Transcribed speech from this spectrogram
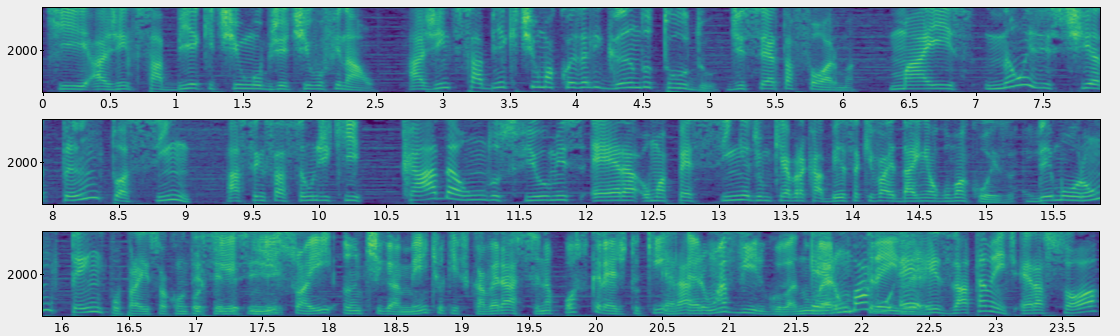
que a gente sabia que tinha um objetivo final. A gente sabia que tinha uma coisa ligando tudo, de certa forma. Mas não existia tanto assim a sensação de que cada um dos filmes era uma pecinha de um quebra-cabeça que vai dar em alguma coisa. Demorou um tempo pra isso acontecer Porque desse jeito. isso aí, antigamente, o que ficava era a cena pós-crédito, que Era- era, uma vírgula, não era, um, bagu- trailer. É, exatamente. Era só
